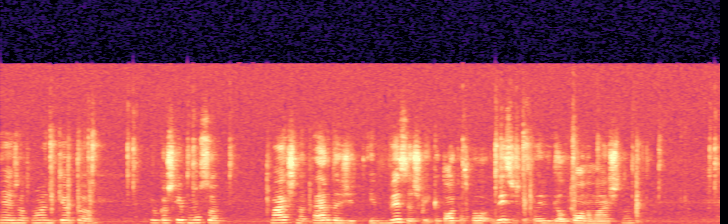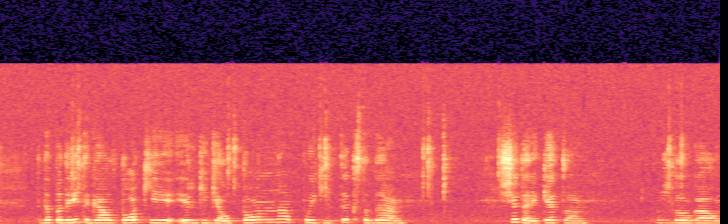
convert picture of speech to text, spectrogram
Nežinot, man reikėtų jau kažkaip mūsų mašiną perdažyti į visiškai kitokią spalvą, visiškai padaryti geltoną mašiną. Tada padaryti gal tokį irgi geltoną, puikiai tiks, tada šitą reikėtų maždaug gal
